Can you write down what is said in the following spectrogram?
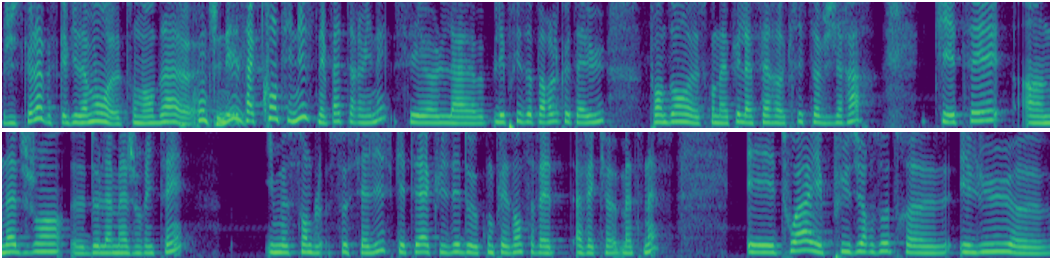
jusque-là, parce qu'évidemment, ton mandat ça continue. ça continue, ce n'est pas terminé. C'est les prises de parole que tu as eues pendant ce qu'on appelait l'affaire Christophe Girard, qui était un adjoint de la majorité, il me semble socialiste, qui était accusé de complaisance avec, avec Matzneff. Et toi et plusieurs autres euh, élus, euh,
